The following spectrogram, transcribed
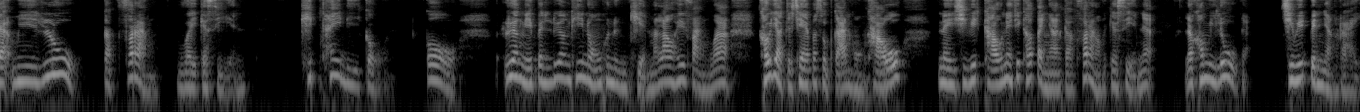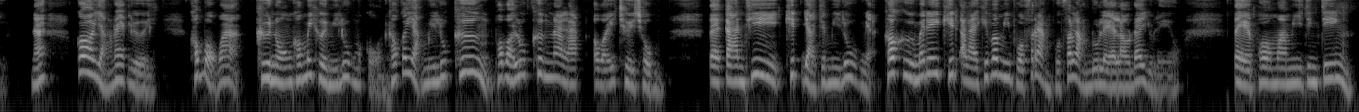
จะมีลูกกับฝรั่งวัยเกษียณ คิดให้ดีก่อนก็เรื่องนี้เป็นเรื่องที่น้องคนหนึ่งเขียนมาเล่าให้ฟังว่าเขาอยากจะแชร์ประสบการณ์ของเขาในชีวิตเขาเนี่ยที่เขาแต่งงานกับฝรั่งวัยเกษียณเนี่ยแล้วเขามีลูกเนี่ยชีวิตเป็นอย่างไรนะก็อย่างแรกเลยเขาบอกว่าคือน้องเขาไม่เคยมีลูกมาก่อนเขาก็อยากมีลูกครึ่ง เพราะว่าลูกครึ่งน่ารักเอาไว้เชยชม แต่การที่คิดอยากจะมีลูกเนี่ยก็คือไม่ได้คิดอะไรคิดว่ามีผัวฝรั่งผัวฝรั่งดูแลเราได้อยู่แล้ว แต่พอมามีจริง ๆ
